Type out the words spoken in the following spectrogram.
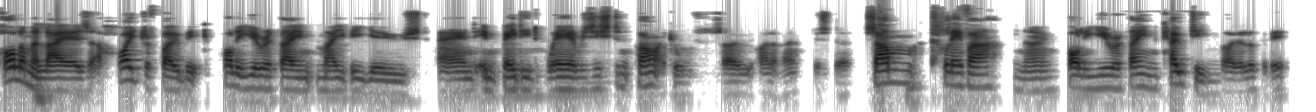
polymer layers. A hydrophobic polyurethane may be used and embedded wear-resistant particles. So I don't know, just uh, some clever, you know, polyurethane coating by the look of it.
